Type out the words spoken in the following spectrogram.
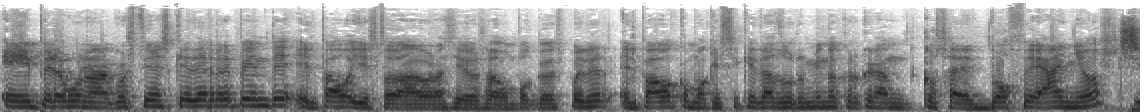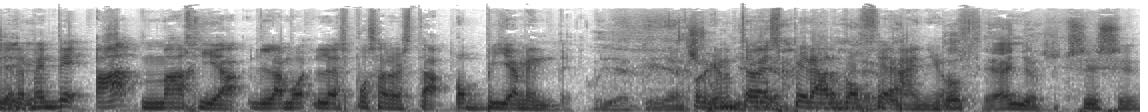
Eh, pero bueno, la cuestión es que de repente el pavo, y esto ahora sí os hago un poco de spoiler, el pavo como que se queda durmiendo, creo que eran cosa de 12 años, y de repente, ah, magia, la, esposa no está, obviamente. oye, tía, Porque no te va a esperar madre 12 mía, años. 12 años. Sí, sí.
